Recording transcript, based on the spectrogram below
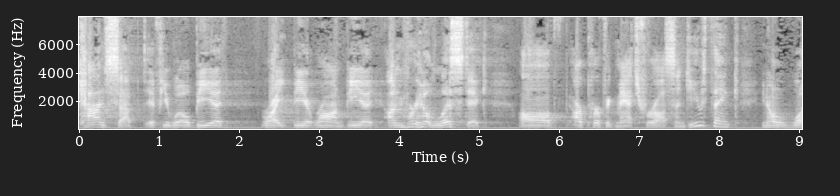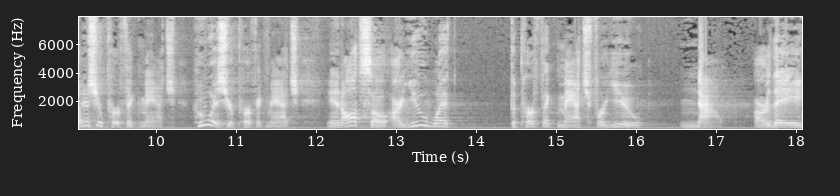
concept, if you will, be it right, be it wrong, be it unrealistic, of our perfect match for us. And do you think, you know, what is your perfect match? Who is your perfect match? And also, are you with the perfect match for you now? Are they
